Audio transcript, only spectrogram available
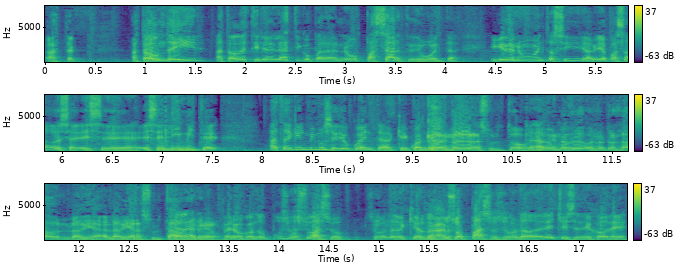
hasta, hasta dónde ir, hasta dónde estirar el elástico para no pasarte de vuelta. Y en un momento sí había pasado ese, ese, ese límite. Hasta que él mismo se dio cuenta que cuando Claro, no le resultó. Claro, en, con- otro- en otros lados lo había, lo había resultado. Claro, creo. pero cuando puso a Suazo sobre el lado izquierdo, Claro. puso Paso sobre el lado derecho y se dejó de,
